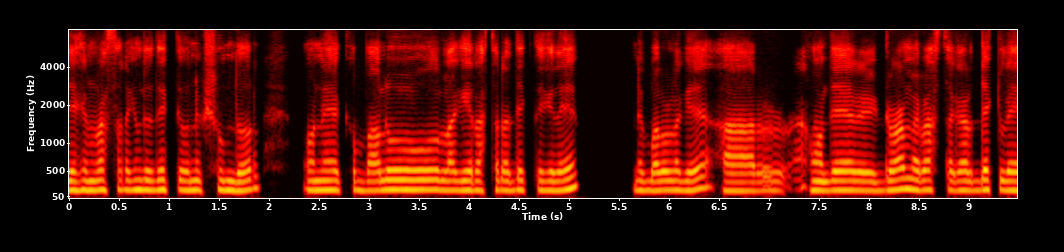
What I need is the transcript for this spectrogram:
দেখেন রাস্তাটা কিন্তু দেখতে অনেক সুন্দর, অনেক ভালো লাগে রাস্তাটা দেখতে গেলে, অনেক ভালো লাগে। আর আমাদের গ্রামের রাস্তাঘাট দেখলে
